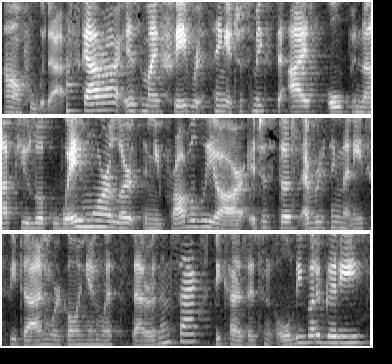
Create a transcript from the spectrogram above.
I don't fool with that. Mascara is my favorite thing. It just makes the eyes open up. You look way more alert than you probably are. It just does everything that needs to be done. We're going in with Better Than Sex because it's an oldie but a goodie.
